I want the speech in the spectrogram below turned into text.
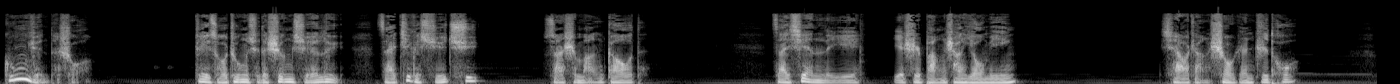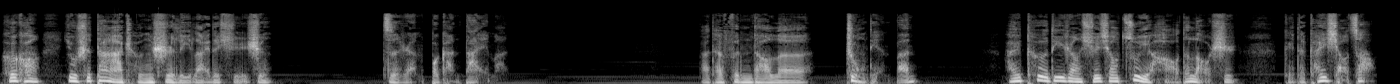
公允的说，这所中学的升学率在这个学区算是蛮高的，在县里也是榜上有名。校长受人之托，何况又是大城市里来的学生，自然不敢怠慢。把他分到了重点班，还特地让学校最好的老师给他开小灶，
